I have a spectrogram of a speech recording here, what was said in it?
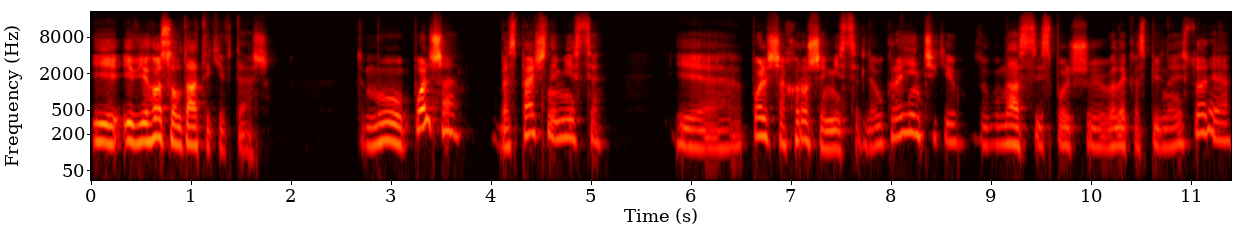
І, і в його солдатиків теж. Тому Польща безпечне місце. І е, Польща хороше місце для українчиків. У нас із Польщею велика спільна історія.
